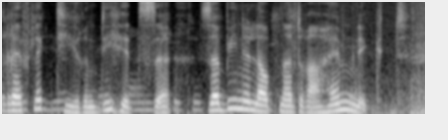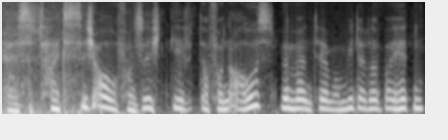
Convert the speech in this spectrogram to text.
reflektieren die Hitze. Sabine Laubner-Draheim nickt. Es heizt sich auf. Also ich gehe davon aus, wenn wir einen Thermometer dabei hätten,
